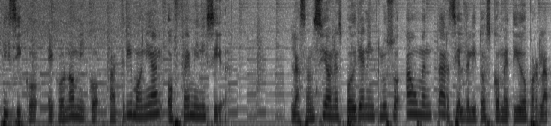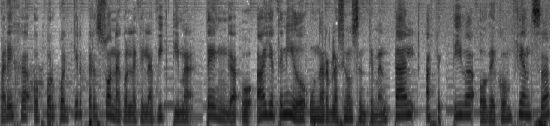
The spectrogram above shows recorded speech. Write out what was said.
físico, económico, patrimonial o feminicida. Las sanciones podrían incluso aumentar si el delito es cometido por la pareja o por cualquier persona con la que la víctima tenga o haya tenido una relación sentimental, afectiva o de confianza,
